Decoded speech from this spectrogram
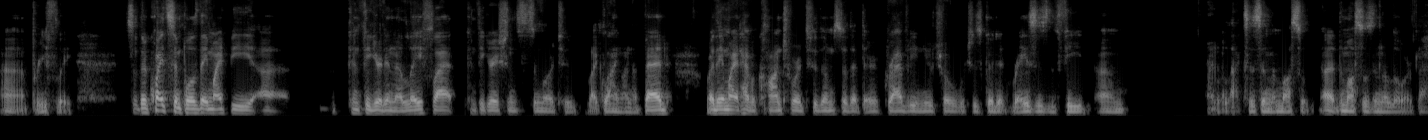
uh, briefly. So they're quite simple. They might be configured in a lay flat configuration similar to like lying on a bed, or they might have a contour to them so that they're gravity neutral, which is good. It raises the feet. Um, and relaxes in the muscle, uh, the muscles in the lower back.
